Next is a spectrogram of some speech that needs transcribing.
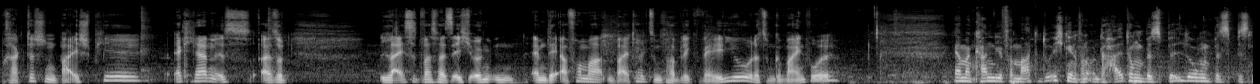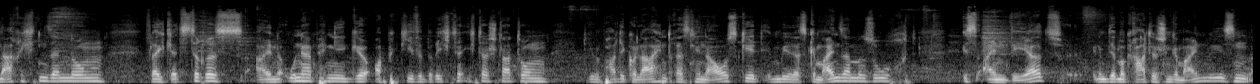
praktischen Beispiel erklären? Ist also leistet, was weiß ich, irgendein MDR-Format einen Beitrag zum Public Value oder zum Gemeinwohl? Ja, man kann die Formate durchgehen, von Unterhaltung bis Bildung bis, bis Nachrichtensendungen. Vielleicht letzteres, eine unabhängige, objektive Berichterstattung, die über Partikularinteressen hinausgeht, irgendwie das Gemeinsame sucht, ist ein Wert in einem demokratischen Gemeinwesen,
